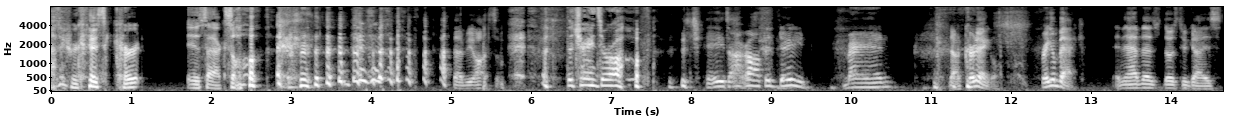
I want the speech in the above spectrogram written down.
I think we're going to Kurt is Axel. That'd be awesome. the trains are off. Shades are off indeed, man. Now Kurt Angle. Bring him back. And have those those two guys.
